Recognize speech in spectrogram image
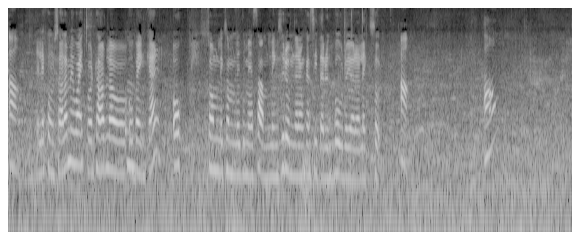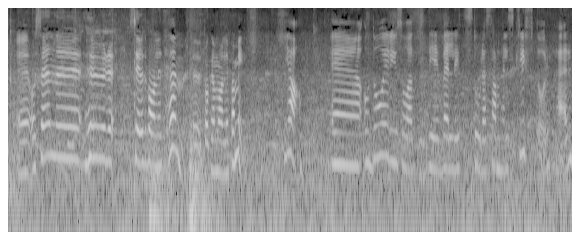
Ja. lektionssalar med whiteboardtavla och, Mm. och bänkar och som liksom lite mer samlingsrum där de kan sitta runt bord och göra läxor. Ja. Ja. Eh, och sen eh, hur ser ett vanligt hem ut och en vanlig familj? Ja, eh, och då är det ju så att det är väldigt stora samhällsklyftor här.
